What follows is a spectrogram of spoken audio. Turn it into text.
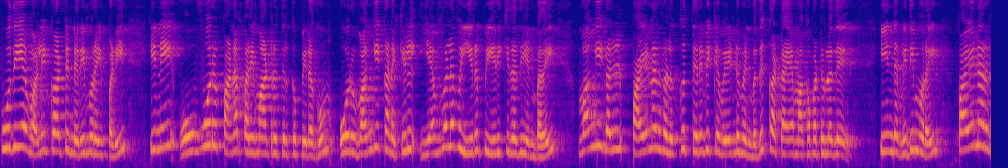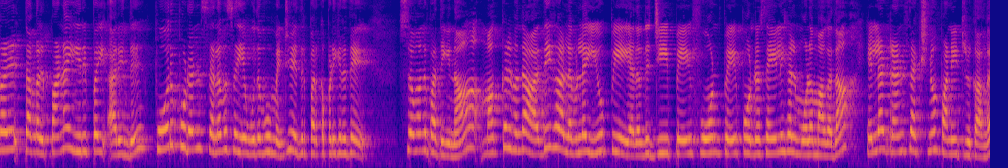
புதிய வழிகாட்டு நெறிமுறைப்படி இனி ஒவ்வொரு பண பரிமாற்றத்திற்கு பிறகும் ஒரு வங்கி கணக்கில் எவ்வளவு இருப்பு இருக்கிறது என்பதை வங்கிகள் பயனர்களுக்கு தெரிவிக்க வேண்டும் என்பது கட்டாயமாக்கப்பட்டுள்ளது. இந்த விதிமுறை பயனர்கள் தங்கள் பண இருப்பை அறிந்து பொறுப்புடன் செலவு செய்ய உதவும் என்று எதிர்பார்க்கப்படுகிறது. ஸோ வந்து பார்த்தீங்கன்னா மக்கள் வந்து அதிக அளவில் யூபிஐ அதாவது ஜிபே ஃபோன்பே போன்ற செயலிகள் மூலமாக தான் எல்லா டிரான்சாக்ஷனும் பண்ணிட்டு இருக்காங்க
